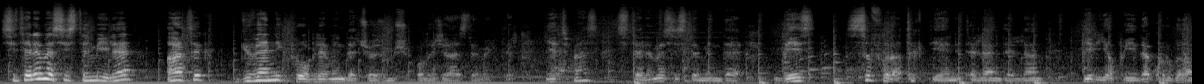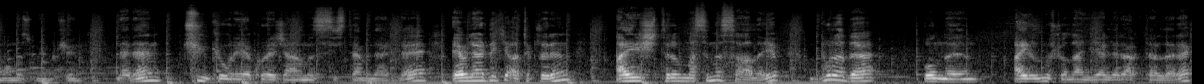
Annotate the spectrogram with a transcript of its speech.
Siteleme sistemiyle artık güvenlik problemini de çözmüş olacağız demektir. Yetmez siteleme sisteminde biz sıfır atık diye nitelendirilen bir yapıyı da kurgulamamız mümkün. Neden? Çünkü oraya kuracağımız sistemlerle evlerdeki atıkların ayrıştırılmasını sağlayıp burada onların ayrılmış olan yerlere aktarılarak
